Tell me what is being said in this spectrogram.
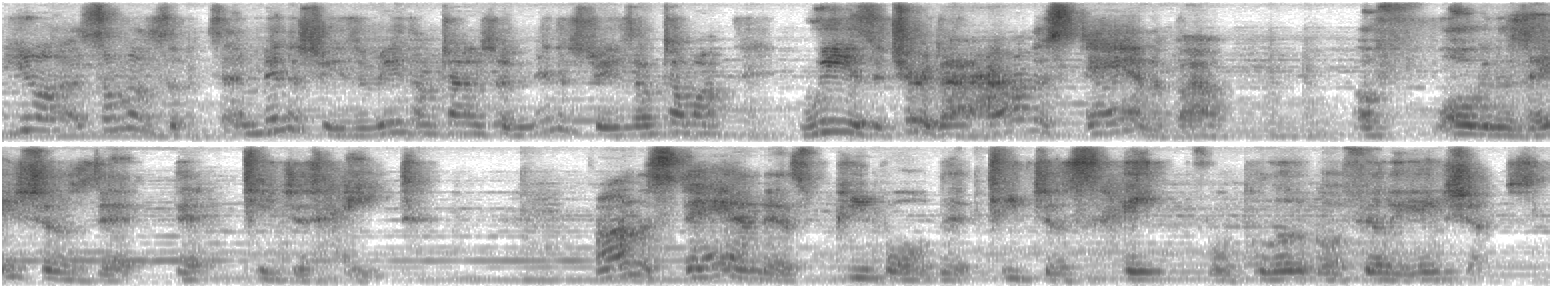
you know, some of the ministries, the reason I'm talking about ministries, I'm talking about we as a church. I, I understand about of organizations that that teaches hate. I understand there's people that teaches hate for political affiliations.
